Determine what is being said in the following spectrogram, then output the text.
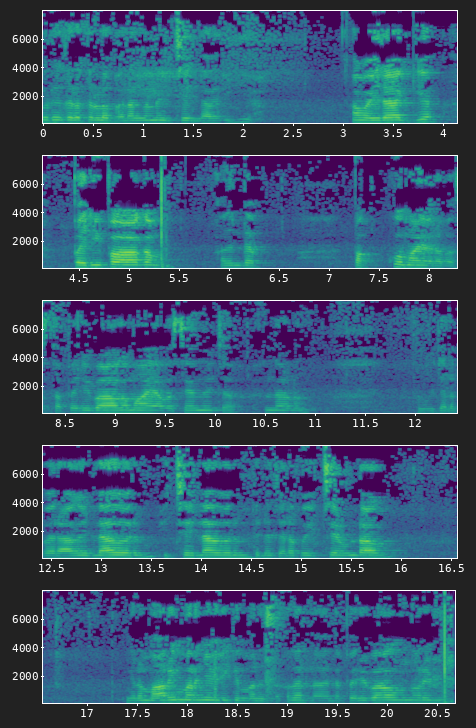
ഒരു തരത്തിലുള്ള ഫലങ്ങളിൽ ഇച്ഛയില്ലാതിരിക്കുക. ആ വൈരാഗ്യ പരിപാകം അതിന്റെ പക്വമായ ഒരവസ്ഥ പരിപാകമായ അവസ്ഥ എന്ന് വെച്ചാൽ എന്താണ്? നമുക്ക് ചിലപ്പോൾ രാഗം ഇല്ലാതെ വരും ഇച്ഛയില്ലാതെ വരും പിന്നെ ചിലപ്പോൾ ഇച്ഛ ഉണ്ടാകും ഇങ്ങനെ മാറി മറിഞ്ഞു ഇരിക്കും മനസ്സ്. അതല്ല അതിന്റെ പരിഭാഗം എന്ന് പറയുമ്പോൾ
